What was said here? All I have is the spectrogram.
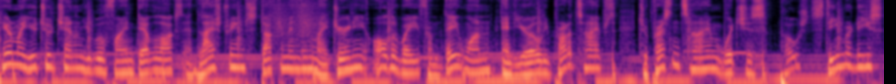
Here on my YouTube channel you will find devlogs and live streams documenting my journey all the way from day one and the early prototypes to present time which is post Steam release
